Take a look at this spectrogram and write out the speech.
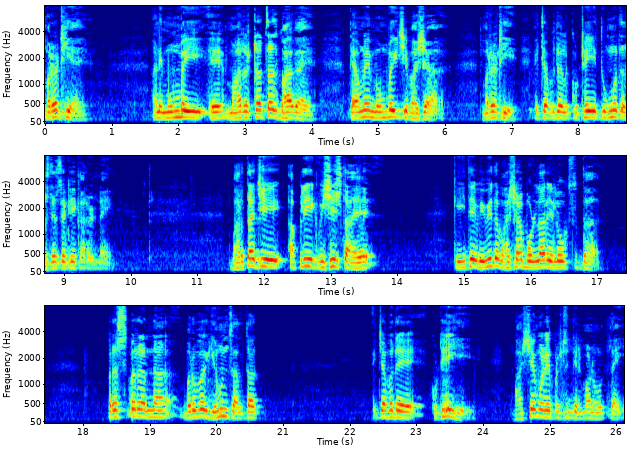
मराठी आहे आणि मुंबई हे महाराष्ट्राचाच भाग आहे. त्यामुळे मुंबईची भाषा मराठी याच्याबद्दल कुठेही दुमत असण्याचं काही कारण नाही. भारताची आपली एक विशेषता आहे की इथे विविध भाषा बोलणारे लोक सुद्धा परस्परांना बरोबर घेऊन चालतात. याच्यामध्ये कुठेही भाषेमुळे प्रश्न निर्माण होत नाही.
